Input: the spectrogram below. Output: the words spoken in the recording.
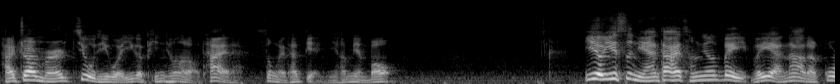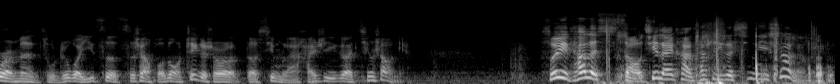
还专门救济过一个贫穷的老太太，送给他点心和面包。一九一四年，他还曾经被维也纳的孤儿们组织过一次慈善活动，这个时候的希姆莱还是一个青少年，所以他的早期来看，他是一个心地善良的人。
